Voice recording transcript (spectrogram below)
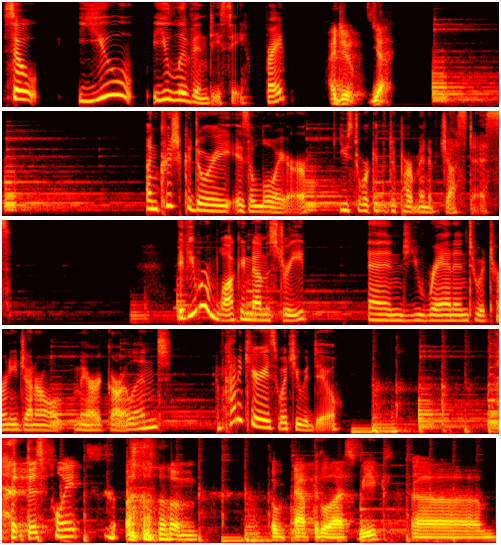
So you you live in DC, right? I do. Yeah. Ankush Khardori is a lawyer, used to work at the Department of Justice. If you were walking down the street and you ran into Attorney General Merrick Garland, I'm kind of curious what you would do. At this point, um, after the last week, um,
